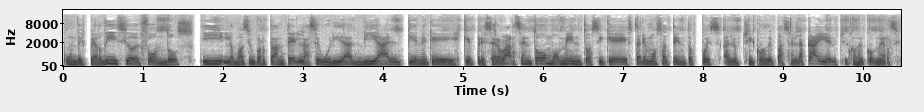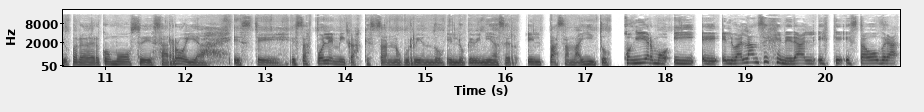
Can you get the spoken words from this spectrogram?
un desperdicio de fondos y lo más importante, la seguridad vial tiene que, que preservarse en todo momento, así que estaremos atentos pues a los chicos de En la calle, los chicos del comercio, para ver cómo se desarrolla este, estas polémicas que están ocurriendo en lo que venía a ser el pasamayito. Juan Guillermo, y eh, el balance general es que esta obra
